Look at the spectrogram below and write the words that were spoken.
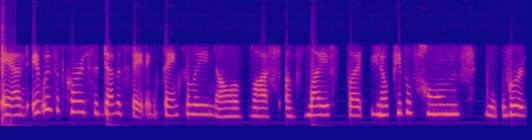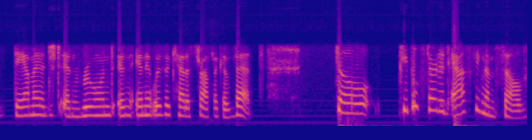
And it was, of course, devastating. Thankfully, no loss of life, but, you know, people's homes were damaged and ruined, and, and it was a catastrophic event. So people started asking themselves,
